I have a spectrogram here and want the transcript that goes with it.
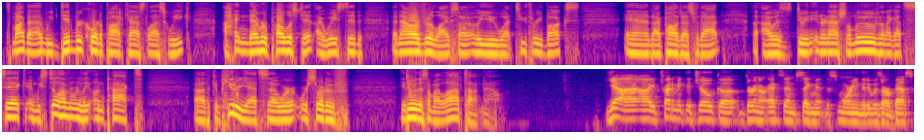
it's my bad. We did record a podcast last week. I never published it. I wasted an hour of your life, so I owe you what two, three bucks, and I apologize for that. I was doing international move, and I got sick, and we still haven't really unpacked uh, the computer yet. So we're we're sort of doing this on my laptop now. Yeah, I, I tried to make the joke uh, during our XM segment this morning that it was our best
